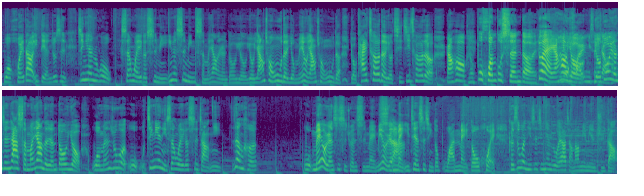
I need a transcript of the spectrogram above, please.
我回到一点，就是今天如果身为一个市民，因为市民什么样的人都有，有养宠物的，有没有养宠物的，有开车的，有骑机。车的，然后有不婚不生的，对，然后有有多元成家，什么样的人都有。我们如果我我今天你身为一个市长，你任何。我没有人是十全十美，没有人每一件事情都完美都会。可是问题是，今天如果要讲到面面俱到，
